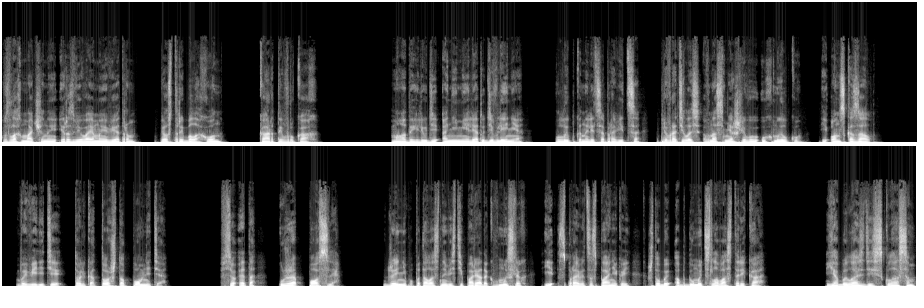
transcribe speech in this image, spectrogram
взлохмаченные и развиваемые ветром, пестрый балахон, карты в руках. Молодые люди онемели от удивления. Улыбка на лице провидца превратилась в насмешливую ухмылку, и он сказал, «Вы видите только то, что помните. Все это уже после». Дженни попыталась навести порядок в мыслях и справиться с паникой, чтобы обдумать слова старика. Я была здесь с классом,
